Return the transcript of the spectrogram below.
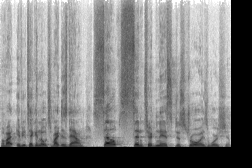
All right, if you're taking notes, write this down. Self centeredness destroys worship.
